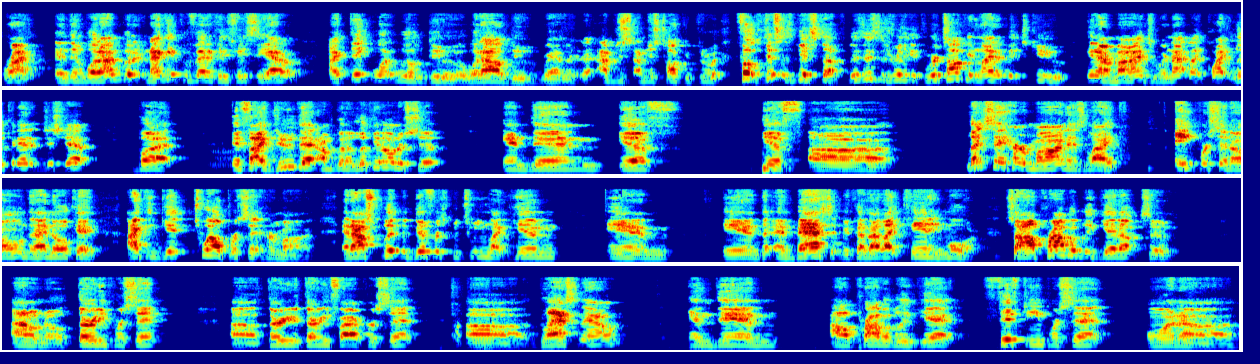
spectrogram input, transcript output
Right, and then what I'm going to and I get Pivetta because he's from Seattle. I think what we'll do, or what I'll do, rather, I'm just I'm just talking through it, folks. This is good stuff. This this is really good. We're talking lineup HQ in our minds. We're not like quite looking at it just yet, but if I do that, I'm going to look at ownership, and then if if uh let's say Germán is like 8% owned, then I know, okay, I can get 12% Germán. And I'll split the difference between like him and and and Bassitt because I like Canning more. So I'll probably get up to, I don't know, 30%, uh, 30 to 35% uh, Glasnow, And then I'll probably get 15% on uh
